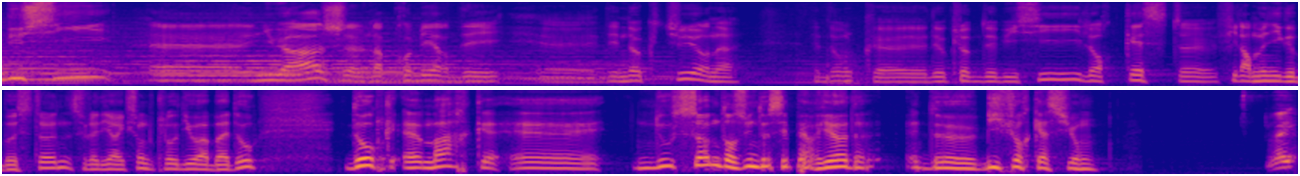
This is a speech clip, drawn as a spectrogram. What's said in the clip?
Debussy, Nuage, la première des, des nocturnes donc de Club Debussy, l'orchestre philharmonique de Boston sous la direction de Claudio Abbado. Donc Marc, nous sommes dans une de ces périodes de bifurcation. Oui.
